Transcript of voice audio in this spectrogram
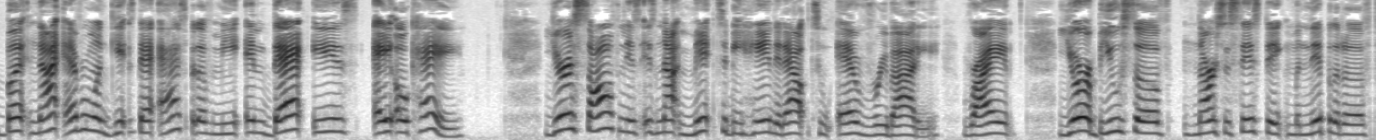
But not everyone gets that aspect of me, and that is a okay. Your softness is not meant to be handed out to everybody, right? Your abusive, narcissistic, manipulative,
